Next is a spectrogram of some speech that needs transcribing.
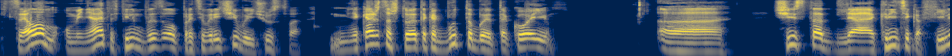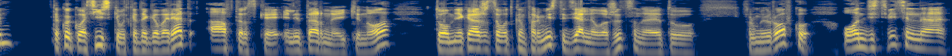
в целом у меня этот фильм вызвал противоречивые чувства. Мне кажется, что это как будто бы такой... Э, чисто для критиков фильм, такой классический, вот когда говорят авторское элитарное кино, то, мне кажется, вот конформист идеально ложится на эту формулировку. Он действительно,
